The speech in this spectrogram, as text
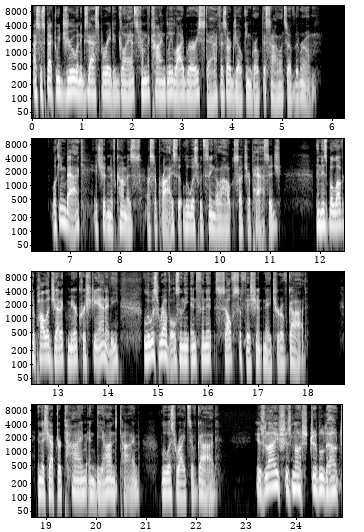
I suspect we drew an exasperated glance from the kindly library staff as our joking broke the silence of the room. Looking back, it shouldn't have come as a surprise that Lewis would single out such a passage. In his beloved apologetic Mere Christianity, Lewis revels in the infinite, self sufficient nature of God. In the chapter Time and Beyond Time, Lewis writes of God His life is not dribbled out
